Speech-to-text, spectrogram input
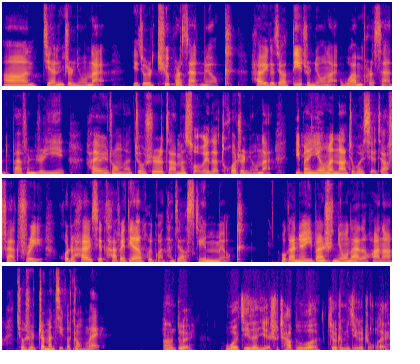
嗯，减脂牛奶，也就是 two percent milk，还有一个叫低脂牛奶 （one percent，百分之一），还有一种呢，就是咱们所谓的脱脂牛奶，一般英文呢就会写叫 fat free，或者还有一些咖啡店会管它叫 skim milk。我感觉一般是牛奶的话呢，就是这么几个种类。嗯，对，我记得也是差不多就这么几个种类。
